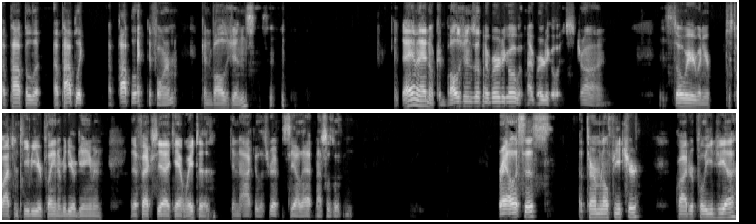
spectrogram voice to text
apoplectiform convulsions. I haven't had no convulsions with my vertigo, but my vertigo is strong. It's so weird when you're just watching TV or playing a video game and it affects you. I can't wait to get an Oculus Rift to see how that messes with me. Paralysis, a terminal feature. Quadriplegia,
